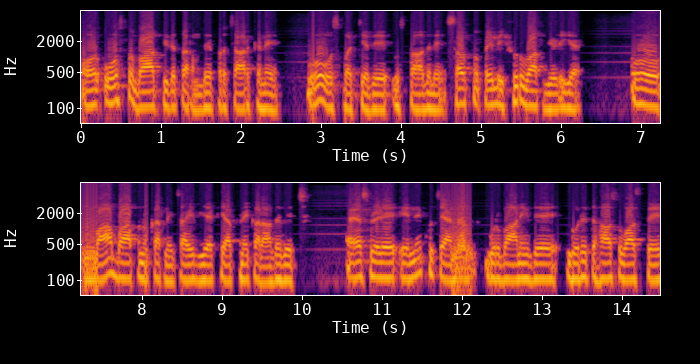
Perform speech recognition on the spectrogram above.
ਔਰ ਉਸ ਤੋਂ ਬਾਅਦ ਜਿਹੜੇ ਧਰਮ ਦੇ ਪ੍ਰਚਾਰਕ ਨੇ, ਉਹ ਉਸ ਬੱਚੇ ਦੇ ਉਸਤਾਦ ਨੇ। ਸਭ ਤੋਂ ਪਹਿਲੀ ਸ਼ੁਰੂਆਤ ਜਿਹੜੀ ਹੈ, ਉਹ ਮਾਂ-ਬਾਪ ਨੂੰ ਕਰਨੀ ਚਾਹੀਦੀ ਹੈ ਕਿ ਆਪਣੇ ਘਰਾਂ ਦੇ ਵਿੱਚ ਇਸ ਵੇਲੇ ਇਹਨੇ ਕੁ ਚੈਨਲ ਗੁਰਬਾਣੀ ਦੇ ਗੁਰ ਇਤਿਹਾਸ ਵਾਸਤੇ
